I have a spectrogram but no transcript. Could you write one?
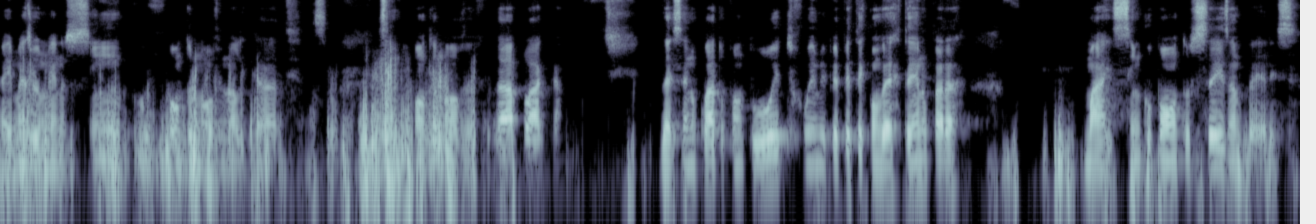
Aí mais ou menos 5.9 no alicate, 5.9 da placa, descendo 4.8, o MPPT convertendo para mais 5.6 amperes.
